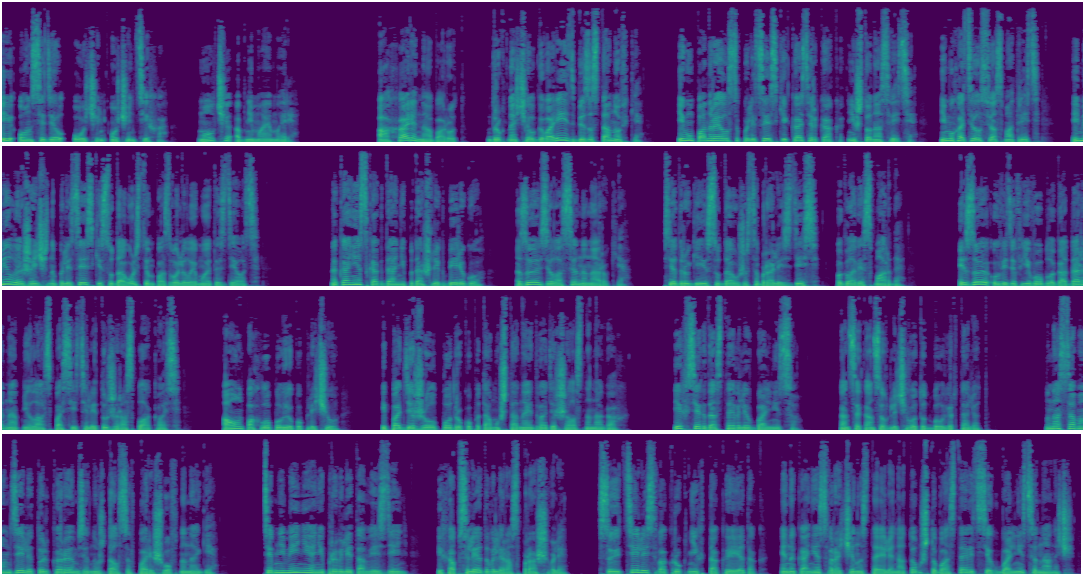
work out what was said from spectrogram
И он сидел очень-очень тихо, молча обнимая Мэри. А Харри, наоборот, вдруг начал говорить без остановки. Ему понравился полицейский катер как ничто на свете. Ему хотелось все осмотреть, и милая женщина-полицейский с удовольствием позволила ему это сделать. Наконец, когда они подошли к берегу, Зоя взяла сына на руки. Все другие суда уже собрались здесь, во главе с Мардо. И Зоя, увидев его, благодарно обняла спасителя и тут же расплакалась. А он похлопал ее по плечу и поддерживал под руку, потому что она едва держалась на ногах. Их всех доставили в больницу. В конце концов, для чего тут был вертолет? Но на самом деле только Рэмзи нуждался в паре швов на ноге. Тем не менее, они провели там весь день, их обследовали, расспрашивали, суетились вокруг них так и эдак, и, наконец, врачи настояли на том, чтобы оставить всех в больнице на ночь.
